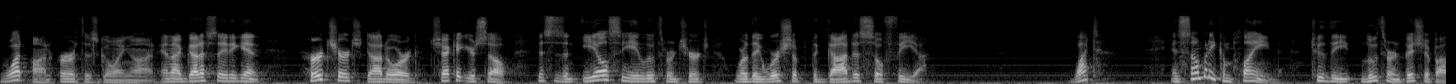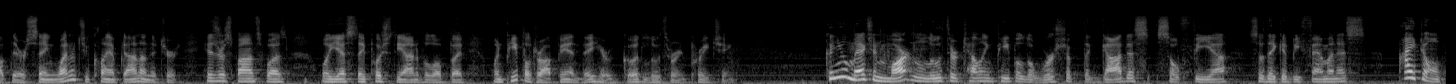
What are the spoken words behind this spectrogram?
what on earth is going on? And I've got to say it again herchurch.org. Check it yourself. This is an ELCA Lutheran church where they worship the goddess Sophia. What? And somebody complained to the Lutheran bishop out there saying, Why don't you clamp down on the church? His response was, Well, yes, they push the envelope, but when people drop in, they hear good Lutheran preaching. Can you imagine Martin Luther telling people to worship the goddess Sophia so they could be feminists? I don't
